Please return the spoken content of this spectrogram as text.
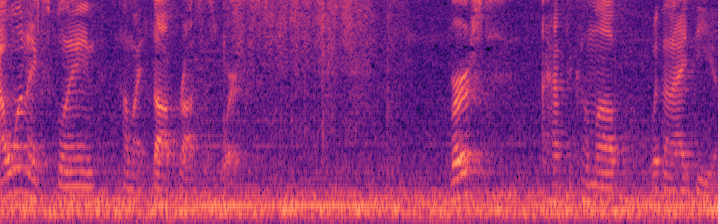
I want to explain how my thought process works. First, I have to come up with an idea.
